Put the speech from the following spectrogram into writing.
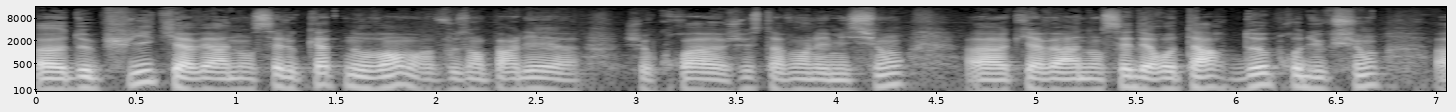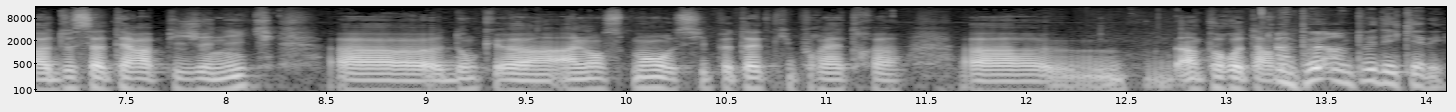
depuis, qui avait annoncé le 4 novembre, vous en parliez je crois juste avant l'émission, qui avait annoncé des retards de production euh, de sa thérapie génique. Euh, donc euh, un lancement aussi peut-être qui pourrait être un peu retardé. Un peu, un peu décalé.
